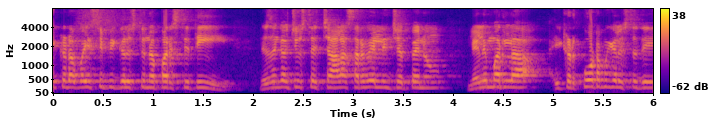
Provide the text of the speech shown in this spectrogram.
ఇక్కడ వైసీపీ గెలుస్తున్న పరిస్థితి. నిజంగా చూస్తే చాలా సర్వేలు నేను చెప్పాను. నెల్లిమర్ల ఇక్కడ కూటమి గెలుస్తుంది.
